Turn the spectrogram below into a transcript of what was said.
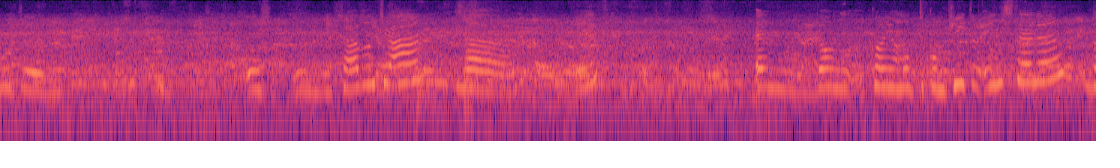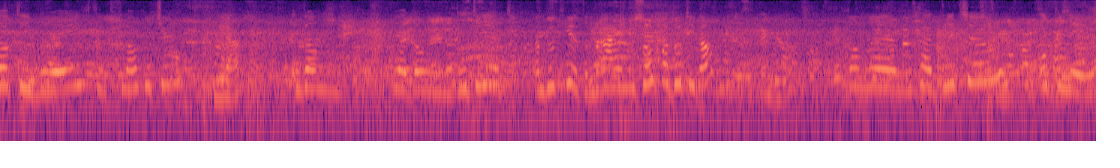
moet een, een kabeltje aan naar dit. En dan kan je hem op de computer instellen dat hij beweegt, het vlaggetje. Ja. En dan, ja, dan doet hij het. Dan doet hij het. Dan draai je hem op. Wat doet hij dan? Dan uh, gaat dit zo op en neer.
